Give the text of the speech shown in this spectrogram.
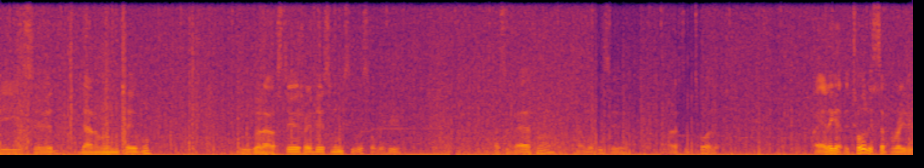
He said, dining room table. We go downstairs right there. So let me see what's over here. That's the bathroom. What is. Oh, that's the toilet. Oh, yeah, they got the toilet separated.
